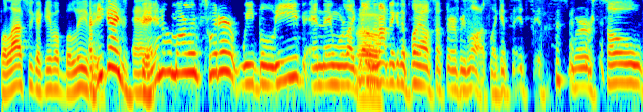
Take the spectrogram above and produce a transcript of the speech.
but last week I gave up believing. Have you guys and... been on Marlins Twitter? We believe, and then we're like, no, oh. they're not making the playoffs after every loss. Like, it's, it's, it's, we're so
